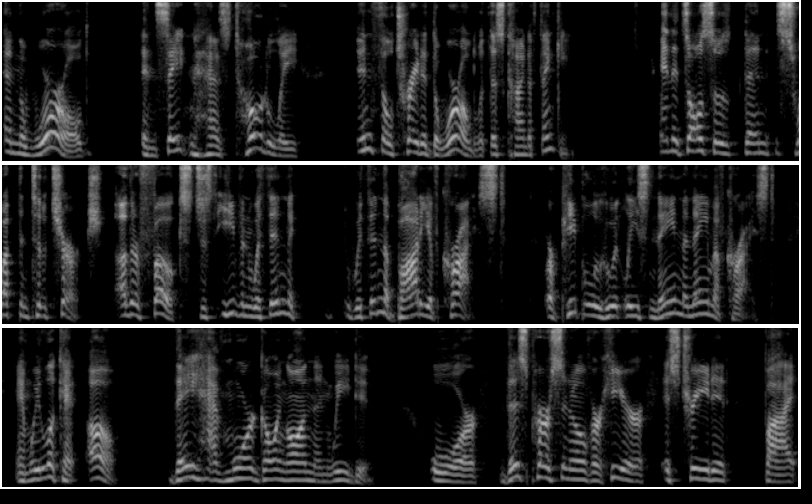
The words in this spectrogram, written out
And the world and Satan has totally infiltrated the world with this kind of thinking. And it's also then swept into the church. Other folks, just even within the within the body of Christ, or people who at least name the name of Christ, and we look at, oh, they have more going on than we do. Or this person over here is treated by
